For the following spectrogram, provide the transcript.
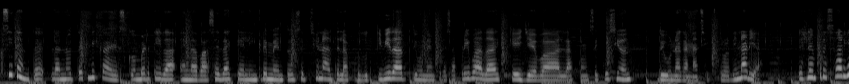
En Occidente, la neotécnica es convertida en la base de aquel incremento excepcional de la productividad de una empresa privada que lleva a la consecución de una ganancia extraordinaria. El empresario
